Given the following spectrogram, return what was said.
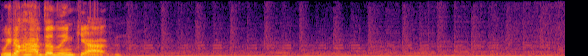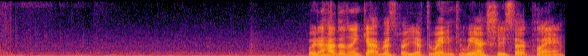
We don't have the link yet. We don't have the link yet, Whisper. You have to wait until we actually start playing.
